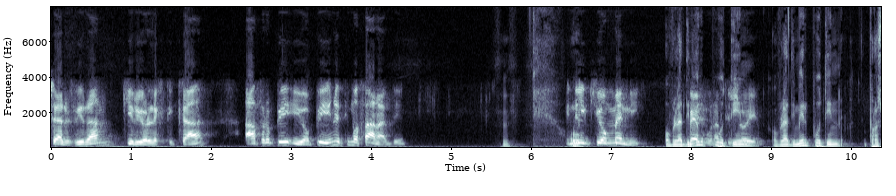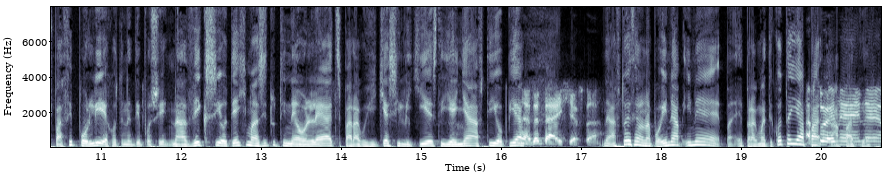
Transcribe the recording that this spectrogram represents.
σερβίραν κυριολεκτικά άνθρωποι οι οποίοι είναι τιμοθάνατοι. Είναι ηλικιωμένοι. Ο Βλαντιμίρ, Πούτιν, ο Βλαντιμίρ Πούτιν προσπαθεί πολύ, έχω την εντύπωση, να δείξει ότι έχει μαζί του τη νεολαία, τις παραγωγικές ηλικίες, τη γενιά αυτή η οποία. Ναι, δεν τα έχει αυτά. Ναι, αυτό ήθελα να πω. Είναι, είναι πραγματικότητα ή απα... αυτό είναι, απάτη. Είναι,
